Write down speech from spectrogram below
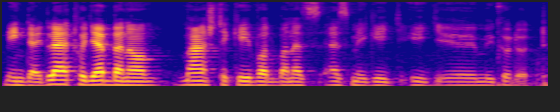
Mindegy, lehet, hogy ebben a másik évadban ez, ez még így, így működött.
